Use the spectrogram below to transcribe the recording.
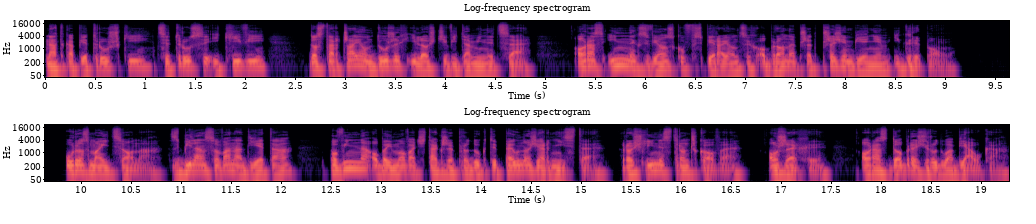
natka pietruszki, cytrusy i kiwi dostarczają dużych ilości witaminy C oraz innych związków wspierających obronę przed przeziębieniem i grypą. Urozmaicona, zbilansowana dieta powinna obejmować także produkty pełnoziarniste, rośliny strączkowe, orzechy oraz dobre źródła białka.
